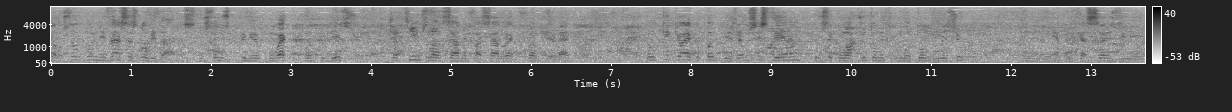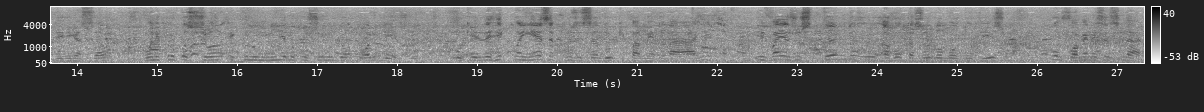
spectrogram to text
Nós estamos com diversas novidades. Nós estamos primeiro com o EcoPump diesel. Já tínhamos lançado no passado o EcoPump elétrico. Então o que é o EcoPump diesel? É um sistema que você coloca juntamente com o motor diesel em aplicações de, de irrigação, onde proporciona economia no consumo do, do óleo diesel. Porque ele reconhece a posição do equipamento na área e vai ajustando a rotação do motor diesel conforme a necessidade.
